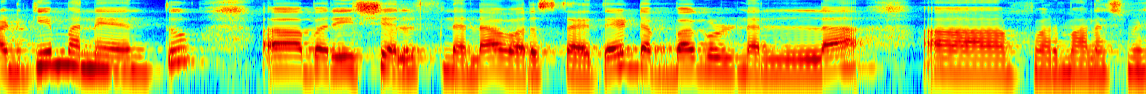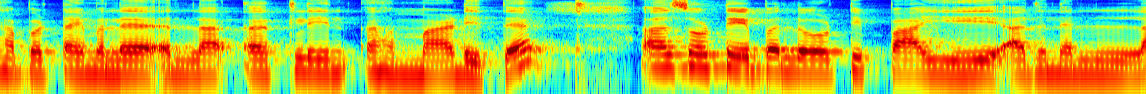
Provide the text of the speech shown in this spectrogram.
ಅಡುಗೆ ಮನೆ ಅಂತೂ ಬರೀ ಶೆಲ್ಫ್ನೆಲ್ಲ ಒರೆಸ್ತಾ ಇದ್ದೆ. ಡಬ್ಬಗಳನ್ನೆಲ್ಲ ವರಮಹಾಲಕ್ಷ್ಮಿ ಹಬ್ಬದ ಟೈಮಲ್ಲೇ ಎಲ್ಲ ಕ್ಲೀನ್ ಮಾಡಿದ್ದೆ. ಸೊ ಟೇಬಲ್ಲು ಟಿಪ್ಪಾಯಿ ಅದನ್ನೆಲ್ಲ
